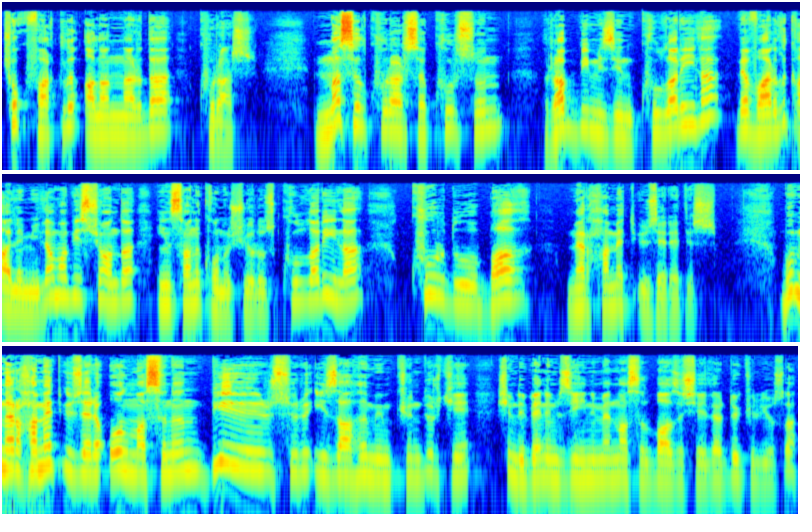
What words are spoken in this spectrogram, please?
çok farklı alanlarda kurar. Nasıl kurarsa kursun Rabbimizin kullarıyla ve varlık alemiyle ama biz şu anda insanı konuşuyoruz. Kullarıyla kurduğu bağ merhamet üzeredir. Bu merhamet üzere olmasının bir sürü izahı mümkündür ki Şimdi benim zihnime nasıl bazı şeyler dökülüyorsa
